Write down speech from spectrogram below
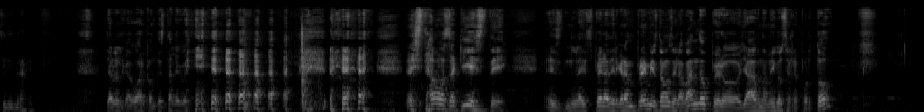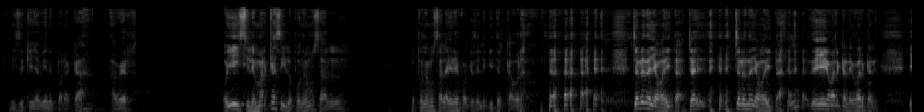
cilindraje. Te habla el jaguar, contéstale, güey. Estamos aquí, este, es- la espera del Gran Premio, estamos grabando, pero ya un amigo se reportó. Dice que ya viene para acá. A ver. Oye, ¿y si le marcas y lo ponemos al... Lo ponemos al aire para que se le quite el cabrón. Échale una llamadita. Échale una llamadita. ¿Sí? márcale, márcale. Y,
